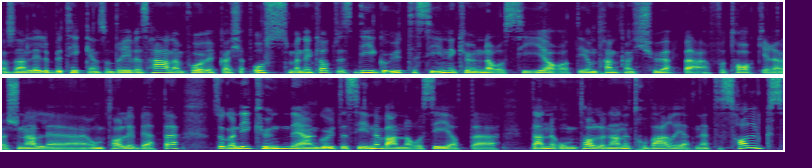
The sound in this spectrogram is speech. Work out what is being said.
altså Den lille butikken som drives her, den påvirker ikke oss. Men det er klart hvis de går ut til sine kunder og sier at de omtrent kan kjøpe og få tak i redaksjonell uh, omtale i BT, så kan de kundene igjen gå ut til sine venner og si at denne omtalen, denne troverdigheten er til salgs.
